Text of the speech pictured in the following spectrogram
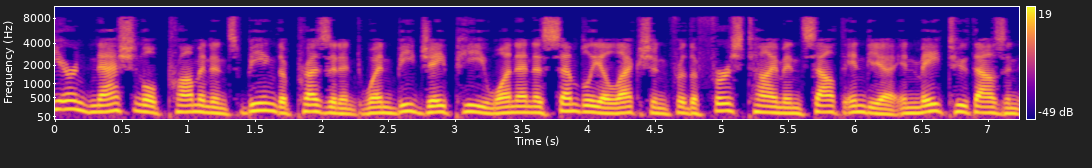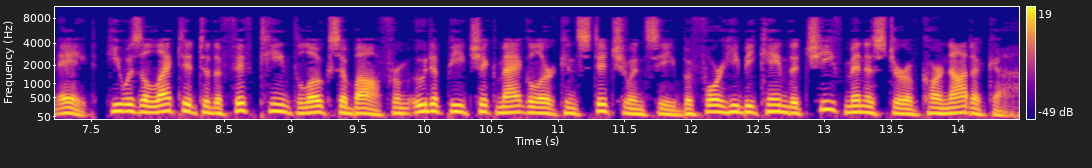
He earned national prominence being the president when BJP won an assembly election for the first time in South India in May 2008. He was elected to the 15th Lok Sabha from Udupi Chikmagalur constituency before he became the Chief Minister of Karnataka.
